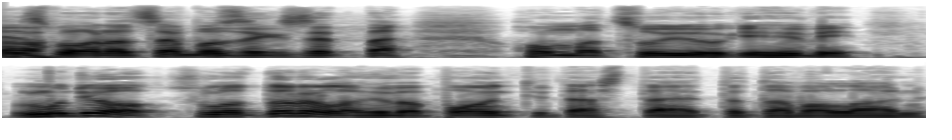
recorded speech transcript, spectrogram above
ensi vuonna semmoiseksi, että hommat sujuukin hyvin. Mutta joo, sulla on todella hyvä pointti tästä, että tavallaan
